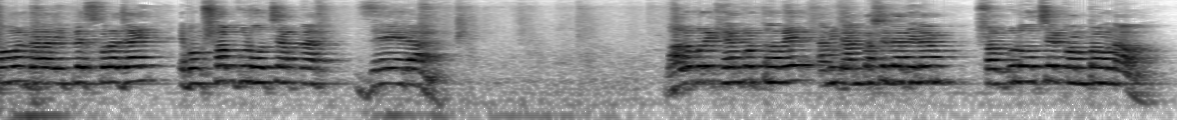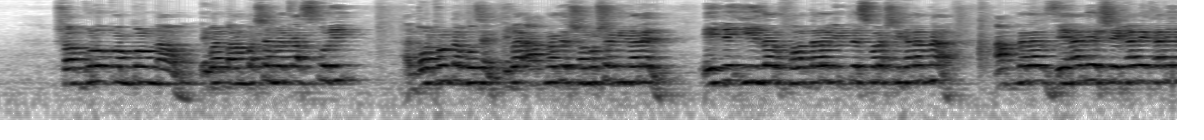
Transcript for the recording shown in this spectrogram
ফর দ্বারা রিপ্লেস করা যায়। এবং সবগুলো হচ্ছে আপনার জেরান। ভালো করে খেয়াল করতে হবে, আমি ডান পাশে যা দিলাম, সবগুলো হচ্ছে কম্পাউন্ড নাউন সবগুলো কম্পাউন্ড নাউন এবার বাম পাশে আমরা কাজ করি গঠনটা বোঝেন। এবার আপনাদের সমস্যা কি জানেন? এই যে ইজ আর ফর দ্বারা রিপ্লেস করা শেখালাম না? আপনারা যেখানে সেখানে খালি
